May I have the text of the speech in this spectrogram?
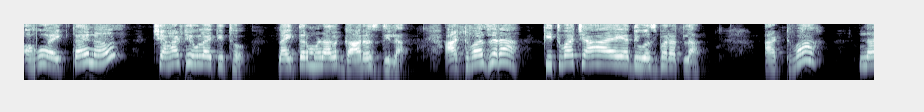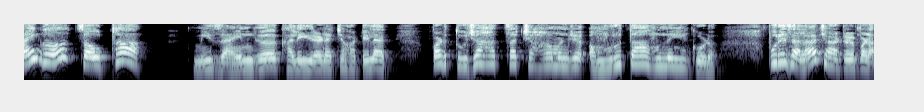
अहो ऐकताय ना? चहा ठेवलाय तिथं. नाहीतर म्हणाल गारच दिला. आठवा जरा कितवा चहा आहे या दिवसभरातला? आठवा? नाही ग चौथा. मी जाईन ग खाली इराण्याच्या हॉटेलात. पण तुझ्या हातचा चहा म्हणजे अमृताहूनही गोड. पुरे झाला चहाटळपणा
